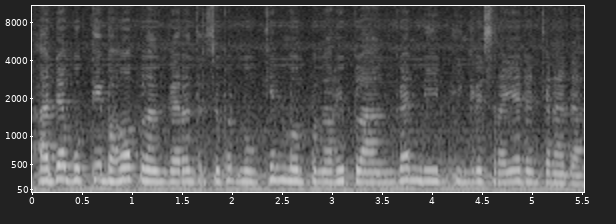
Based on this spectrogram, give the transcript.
ada bukti bahwa pelanggaran tersebut mungkin mempengaruhi pelanggan di Inggris Raya dan Kanada.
